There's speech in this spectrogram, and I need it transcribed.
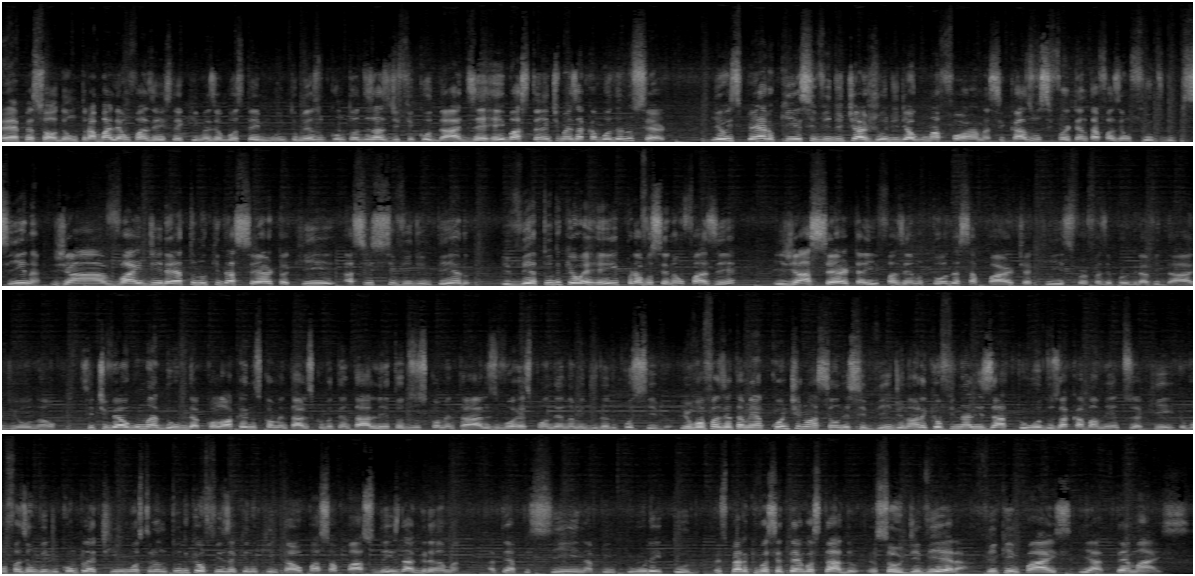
É, pessoal, deu um trabalhão fazer isso daqui, mas eu gostei muito, mesmo com todas as dificuldades. Errei bastante, mas acabou dando certo. E eu espero que esse vídeo te ajude de alguma forma. Se caso você for tentar fazer um filtro de piscina, já vai direto no que dá certo aqui. Assiste esse vídeo inteiro e vê tudo que eu errei para você não fazer e já acerta aí fazendo toda essa parte aqui, se for fazer por gravidade ou não. Se tiver alguma dúvida, coloca aí nos comentários que eu vou tentar ler todos os comentários e vou respondendo na medida do possível. Eu vou fazer também a continuação desse vídeo, na hora que eu finalizar tudo, os acabamentos aqui, eu vou fazer um vídeo completinho mostrando tudo que eu fiz aqui no quintal, passo a passo, desde a grama até a piscina, a pintura e tudo. Eu espero que você tenha gostado. Eu sou o Di Vieira. Fique em paz e até mais.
